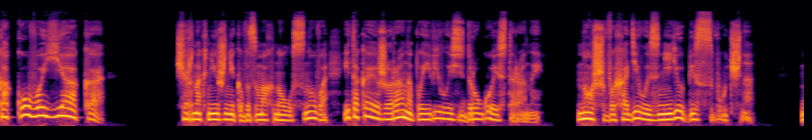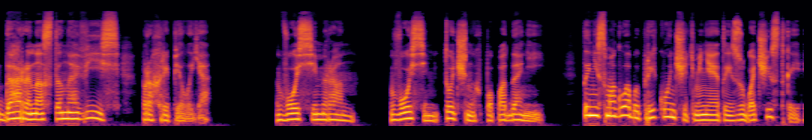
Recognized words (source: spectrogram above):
Какого яка?» Чернокнижник взмахнул снова, и такая же рана появилась с другой стороны. Нож выходил из нее беззвучно. «Даррен, остановись!» — прохрипела я. Восемь ран, Восемь точных попаданий. Ты не смогла бы прикончить меня этой зубочисткой,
